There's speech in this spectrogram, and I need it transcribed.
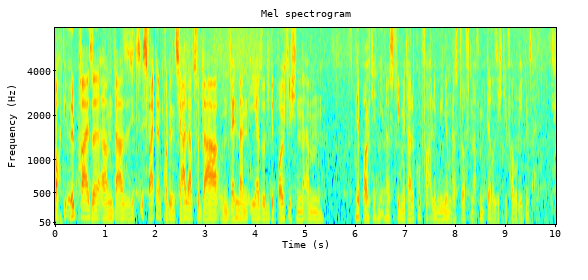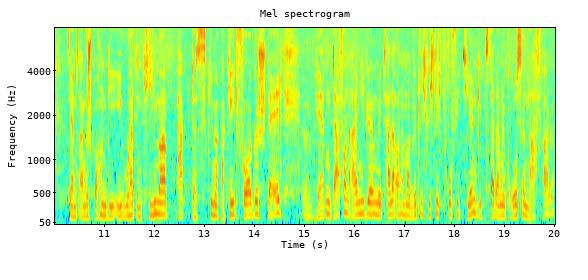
auch die Ölpreise, ähm, da ist weiterhin Potenzial dazu da und wenn dann eher so die gebräuchlichen, ähm, gebräuchlichen Industriemetalle, Kupfer, Aluminium, das dürften auf mittlere Sicht die Favoriten sein. Sie haben es angesprochen, die EU hat den Klimapakt, das Klimapaket vorgestellt. Werden davon einige Metalle auch nochmal wirklich richtig profitieren? Gibt es da dann eine große Nachfrage?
